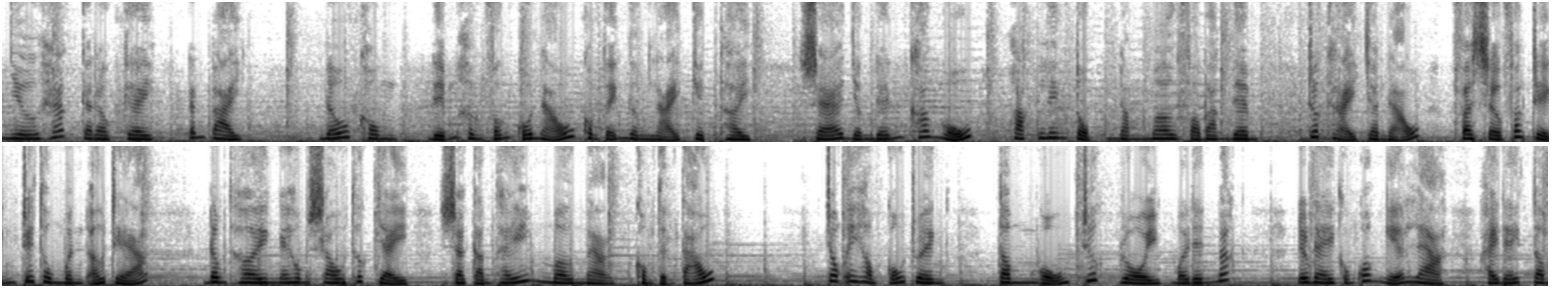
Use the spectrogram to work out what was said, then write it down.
như hát karaoke, đánh bài. Nếu không, điểm hưng phấn của não không thể ngừng lại kịp thời, sẽ dẫn đến khó ngủ hoặc liên tục nằm mơ vào ban đêm, rất hại cho não và sự phát triển trí thông minh ở trẻ. Đồng thời ngày hôm sau thức dậy sẽ cảm thấy mơ màng, không tỉnh táo. Trong y học cổ truyền, tâm ngủ trước rồi mới đến mắt. Điều này cũng có nghĩa là hãy để tâm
